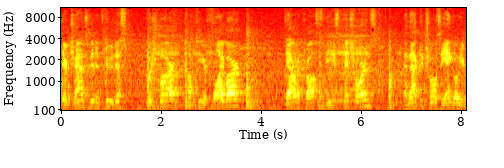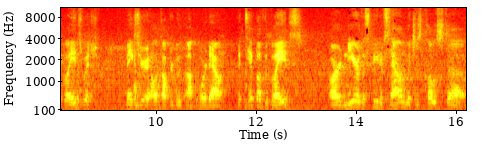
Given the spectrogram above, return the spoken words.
They're transmitted through this push bar up to your fly bar, down across these pitch horns, and that controls the angle of your blades, which makes your helicopter move up or down. The tip of the blades are near the speed of sound, which is close to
